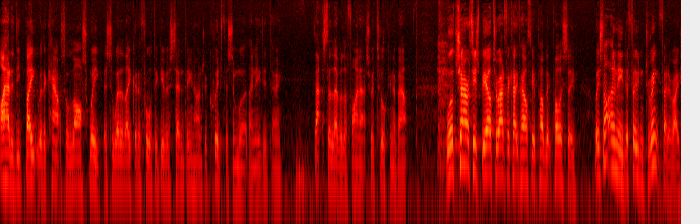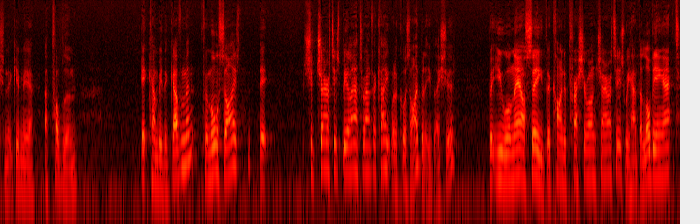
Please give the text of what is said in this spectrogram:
I had a debate with the council last week as to whether they could afford to give us 1,700 quid for some work they needed doing. That's the level of finance we're talking about. Will charities be able to advocate for healthier public policy? Well, it's not only the Food and Drink Federation that give me a, a problem. It can be the government from all sides. It, should charities be allowed to advocate? Well, of course, I believe they should. But you will now see the kind of pressure on charities. We had the Lobbying Act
